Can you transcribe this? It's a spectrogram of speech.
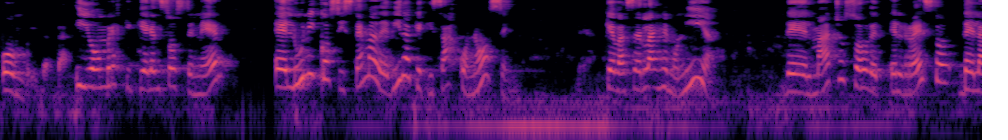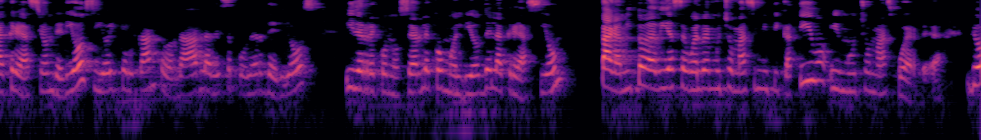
hombres, ¿verdad? Y hombres que quieren sostener el único sistema de vida que quizás conocen, que va a ser la hegemonía del macho sobre el resto de la creación de Dios. Y hoy que el canto, ¿verdad? Habla de ese poder de Dios y de reconocerle como el Dios de la creación, para mí todavía se vuelve mucho más significativo y mucho más fuerte. Yo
